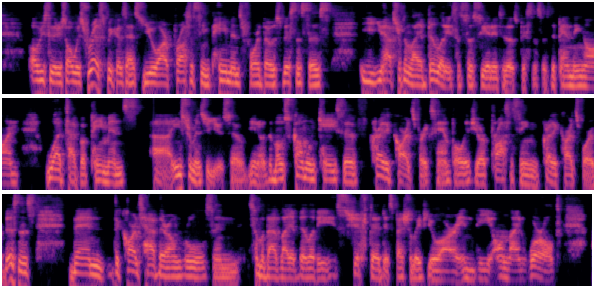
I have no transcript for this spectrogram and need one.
obviously there's always risk because as you are processing payments for those businesses, you, have certain liabilities associated to those businesses depending on what type of payments uh, instruments you use. So, you know, the most common case of credit cards, for example, if you're processing credit cards for a business, then the cards have their own rules and some of that liability is shifted, especially if you are in the online world,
